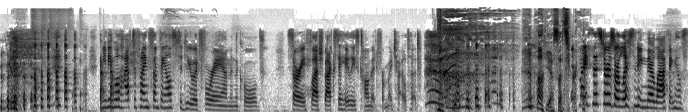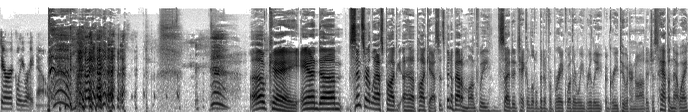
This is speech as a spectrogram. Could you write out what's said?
Meaning we'll have to find something else to do at 4 a.m. in the cold. Sorry, flashbacks to Halley's Comet from my childhood. oh, yes, that's right. my sisters are listening, they're laughing hysterically right now. Okay, and um, since our last pod, uh, podcast, it's been about a month. We decided to take a little bit of a break, whether we really agreed to it or not. It just happened that way.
